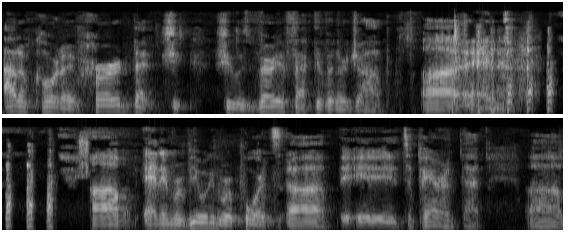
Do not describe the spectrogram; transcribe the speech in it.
out of court, I've heard that she she was very effective in her job, uh, and uh, and in reviewing the reports, uh, it, it's apparent that uh,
